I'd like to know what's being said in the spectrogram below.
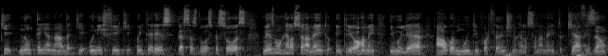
que não tenha nada que unifique o interesse dessas duas pessoas. Mesmo um relacionamento entre homem e mulher, algo é muito importante no relacionamento, que é a visão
